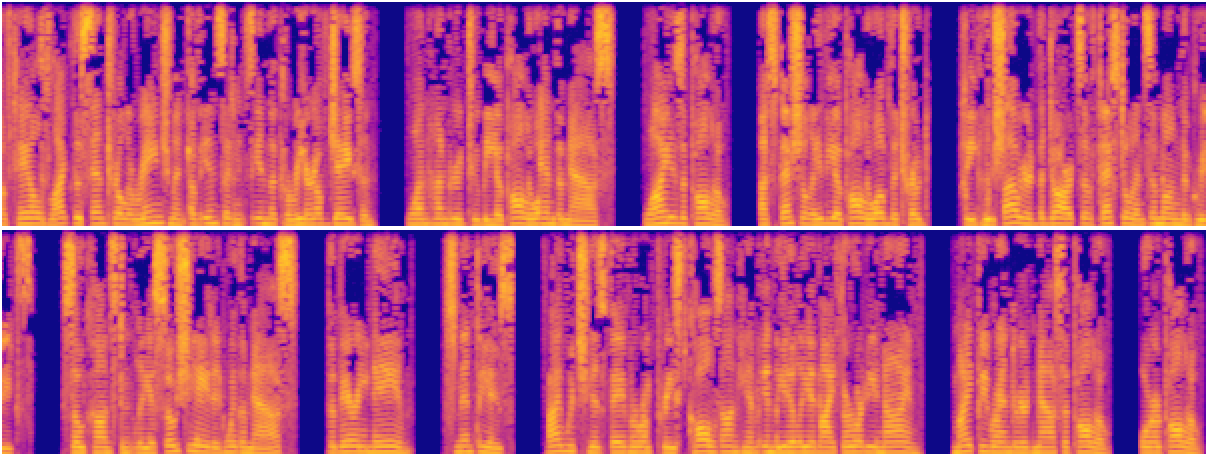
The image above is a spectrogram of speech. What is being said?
of tales like the central arrangement of incidents in the career of Jason. 100 to be Apollo and the Mass. Why is Apollo, especially the Apollo of the Troad, he who showered the darts of pestilence among the Greeks, so constantly associated with a mass, the very name, Smintheus, by which his favorite priest calls on him in the Iliad I 39, might be rendered Mass Apollo, or Apollo,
